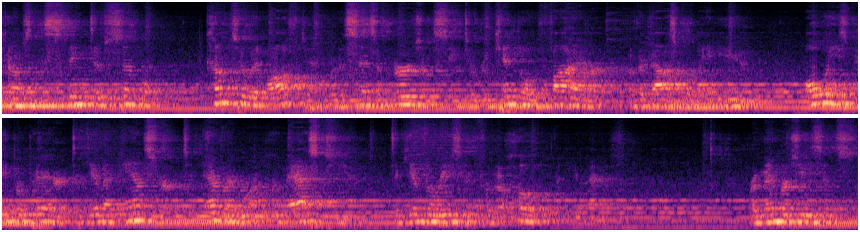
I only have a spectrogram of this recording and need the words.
becomes a distinctive symbol. Come to it often with a sense of urgency to rekindle the fire of the gospel in you. Always be prepared to give an answer to everyone who asks you to give the reason for the hope that you have. Remember Jesus,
